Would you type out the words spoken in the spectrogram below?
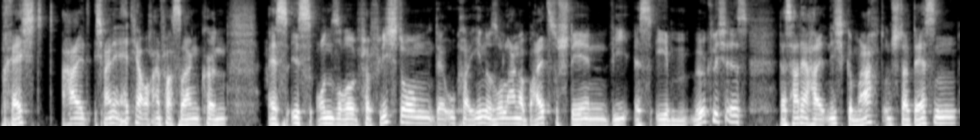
Precht halt, ich meine, er hätte ja auch einfach sagen können, es ist unsere Verpflichtung, der Ukraine so lange beizustehen, wie es eben möglich ist. Das hat er halt nicht gemacht und stattdessen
